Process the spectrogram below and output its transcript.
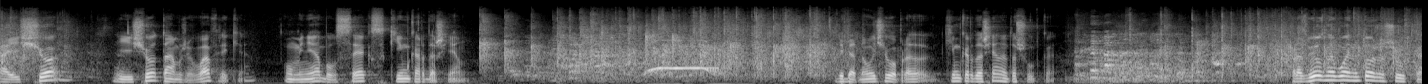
А еще, еще там же, в Африке, у меня был секс с Ким Кардашьян. Ребят, ну вы чего? Про Ким Кардашьян это шутка. Про Звездные войны тоже шутка.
